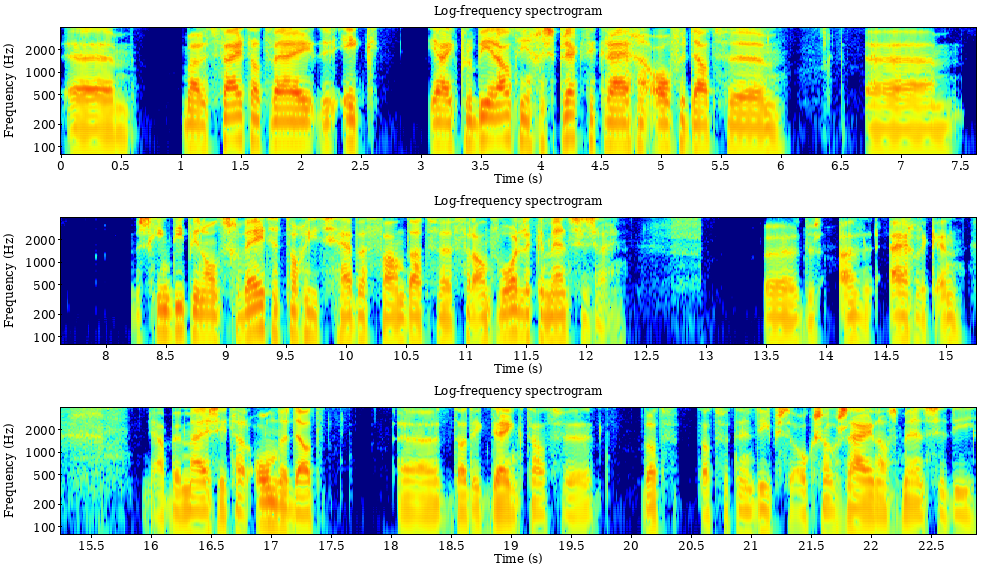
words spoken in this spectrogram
uh, maar het feit dat wij, ik, ja, ik probeer altijd een gesprek te krijgen over dat we uh, misschien diep in ons geweten toch iets hebben van dat we verantwoordelijke mensen zijn. Uh, dus eigenlijk, en ja, bij mij zit daaronder dat, uh, dat ik denk dat we, dat, dat we ten diepste ook zo zijn als mensen die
